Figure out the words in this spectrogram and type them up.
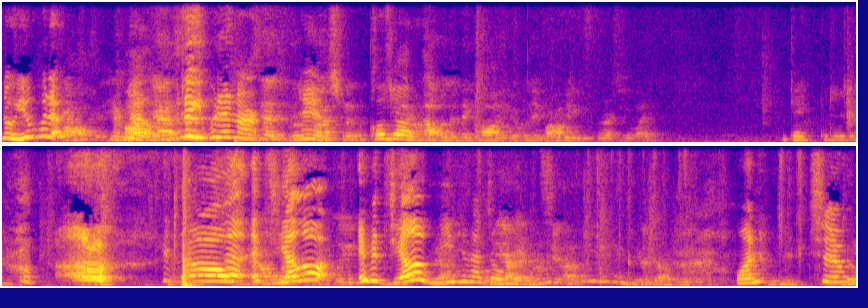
No, you don't put it. in our yes. No, you put it in our. It says hands. Close your eyes. Oh, and then they call you and they bother you for the rest of your life. Okay, put it in. no. It's yellow. If it's yellow, maybe that's Oh, One, Two. two,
